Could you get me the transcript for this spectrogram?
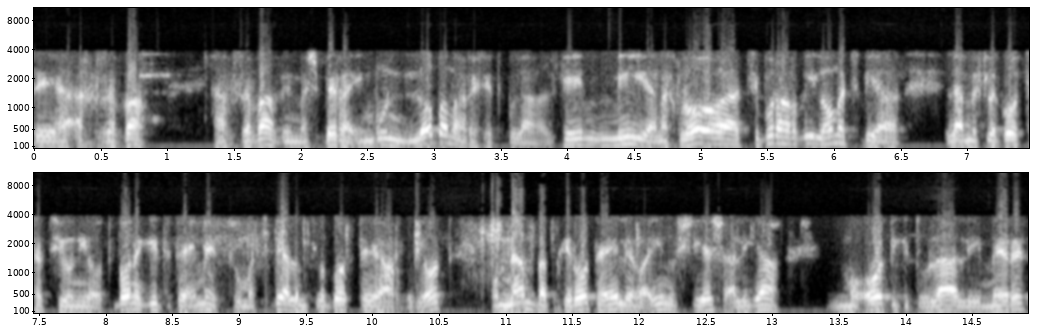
זה האכזבה. האכזבה ומשבר האמון לא במערכת כולה. כי מי, אנחנו לא, הציבור הערבי לא מצביע למפלגות הציוניות. בוא נגיד את האמת, הוא מצביע למפלגות אה, ערביות. אמנם בבחירות האלה ראינו שיש עלייה מאוד גדולה למרץ,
